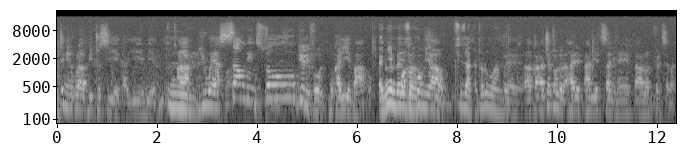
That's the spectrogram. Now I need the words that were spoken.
ate ngenda okulaba bitusi ye kayimbye Um, you were sounding so beautiful mu kayimba ako. Ennyimba ezo wakakomyawo sizakatolubwamu akyatondera harriet sani ne ah, lord fred sebat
